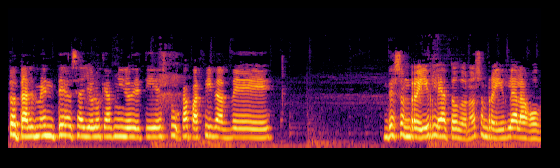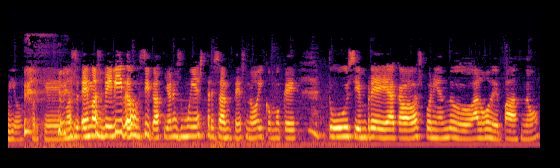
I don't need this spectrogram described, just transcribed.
totalmente, o sea, yo lo que admiro de ti es tu capacidad de de sonreírle a todo, ¿no? Sonreírle al agobio, porque hemos, hemos vivido situaciones muy estresantes, ¿no? Y como que tú siempre acababas poniendo algo de paz, ¿no?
